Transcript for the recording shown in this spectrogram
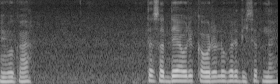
हे बघा तर सध्या एवढे कवडालू घरं दिसत नाही.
